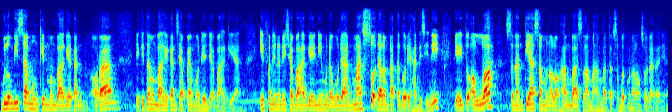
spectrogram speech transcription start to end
belum bisa mungkin membahagiakan orang, ya kita membahagiakan siapa yang mau diajak bahagia. Event Indonesia Bahagia ini mudah-mudahan masuk dalam kategori hadis ini, yaitu Allah senantiasa menolong hamba selama hamba tersebut menolong saudaranya.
